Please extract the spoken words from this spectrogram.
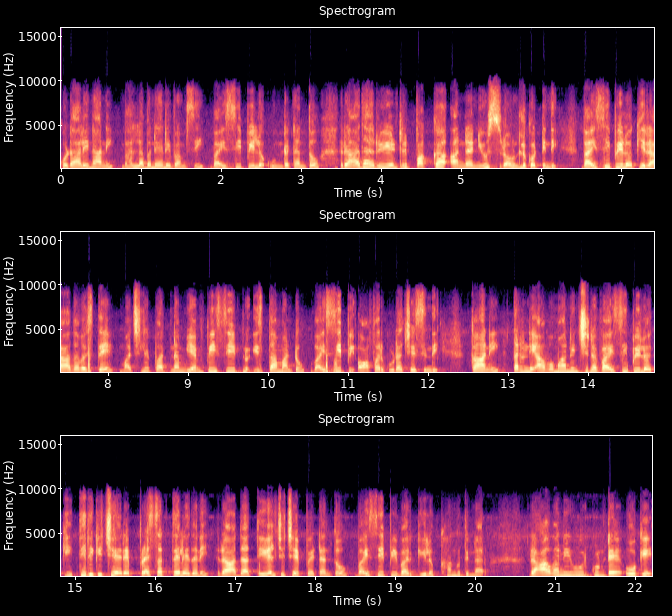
కొడాలి నాని వల్లభనేని వంశీ వైసీపీలో ఉండటంతో రాధా రీ ఎంట్రీ పక్కా అన్న న్యూస్ రౌండ్లు కొట్టింది. వైసీపీలోకి రాధ వస్తే మచిలీపట్నం ఎంపీ సీట్ను ఇస్తామంటూ వైసీపీ ఆఫర్ కూడా చేసింది. కానీ తనని అవమానించిన వైసీపీలోకి తిరిగి చేరే ప్రసక్తే లేదని రాధా తేల్చి చెప్పేటంతో వైసీపీ వర్గీయులు కంగుతున్నారు రావని ఊరుకుంటే ఓకే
